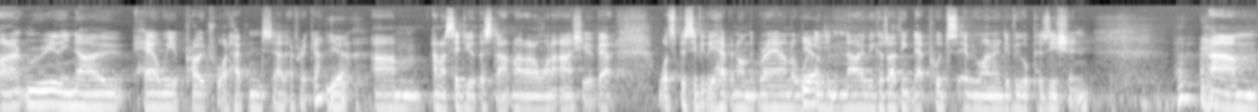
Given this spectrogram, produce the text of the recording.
I don't really know how we approach what happened in South Africa. Yeah. Um, and I said to you at the start, mate, I don't want to ask you about what specifically happened on the ground or what Yeah. you didn't know because I think that puts everyone in a difficult position. Um,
